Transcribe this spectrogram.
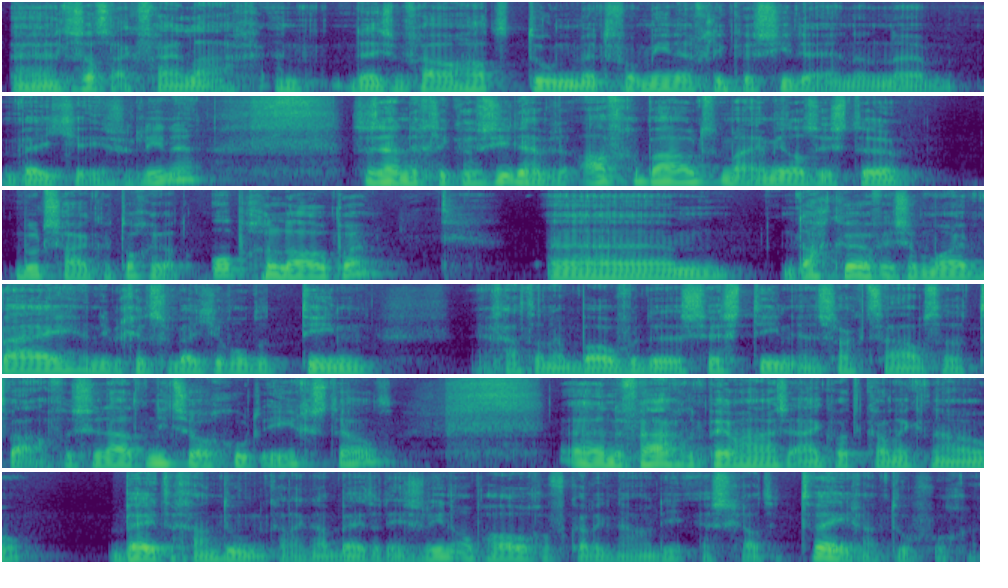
eh toen zat ze eigenlijk vrij laag. En deze mevrouw had toen met formine, glycoside en een eh, beetje insuline. Ze zijn de glycoside hebben ze afgebouwd, maar inmiddels is de bloedsuiker toch weer wat opgelopen. Ehm een dagcurve is er mooi bij en die begint zo'n beetje rond de 10. En gaat dan naar boven de 16 en zakt s'avonds naar de 12. Dus inderdaad niet zo goed ingesteld. En de vraag van de POH is eigenlijk, wat kan ik nou beter gaan doen? Kan ik nou beter de insuline ophogen of kan ik nou die SGLT2 gaan toevoegen?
